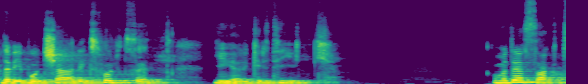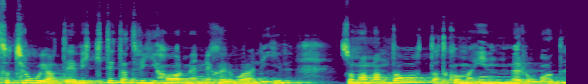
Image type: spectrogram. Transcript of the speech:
Där vi på ett kärleksfullt sätt ger kritik. Och med det sagt så tror jag att det är viktigt att vi har människor i våra liv som har mandat att komma in med råd,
